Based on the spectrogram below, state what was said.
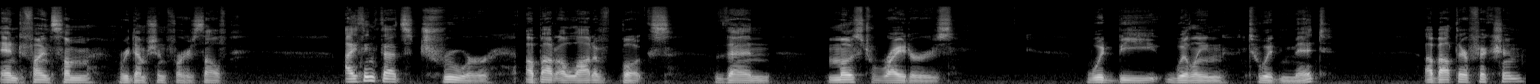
and to find some redemption for herself. I think that's truer about a lot of books than most writers would be willing to admit about their fiction.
